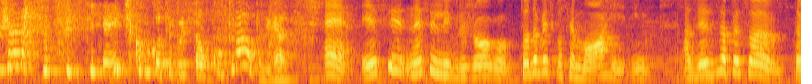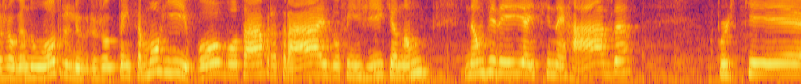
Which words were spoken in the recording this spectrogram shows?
já era suficiente como contribuição cultural, tá ligado? É, esse, nesse livro-jogo, toda vez que você morre, em- às vezes a pessoa tá jogando um outro livro-jogo e pensa, morri, vou voltar pra trás, vou fingir que eu não, não virei a esquina errada, porque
